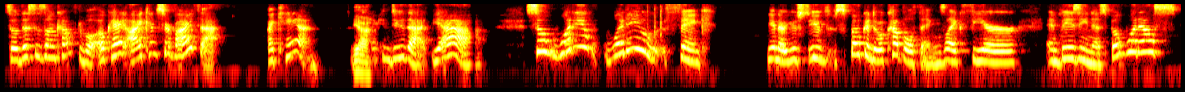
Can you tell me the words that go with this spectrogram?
so this is uncomfortable. Okay, I can survive that. I can. Yeah. I can do that. Yeah. So what do you what do you think? You know, you've you've spoken to a couple of things like fear and busyness, but what else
